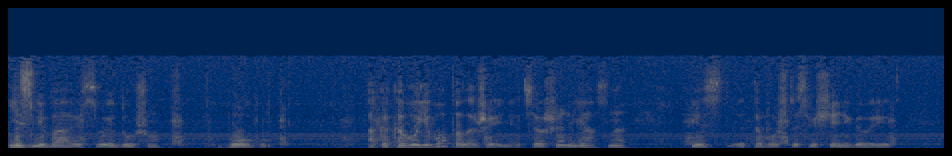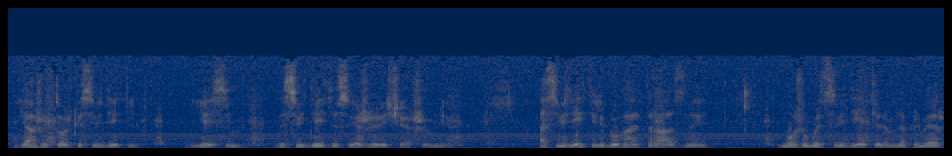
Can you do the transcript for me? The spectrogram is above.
изливаю свою душу Богу. А каково его положение, совершенно ясно из того, что священник говорит. Я же только свидетель, есть да свидетельствуй я же речешь мне. А свидетели бывают разные. Может быть свидетелем, например,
